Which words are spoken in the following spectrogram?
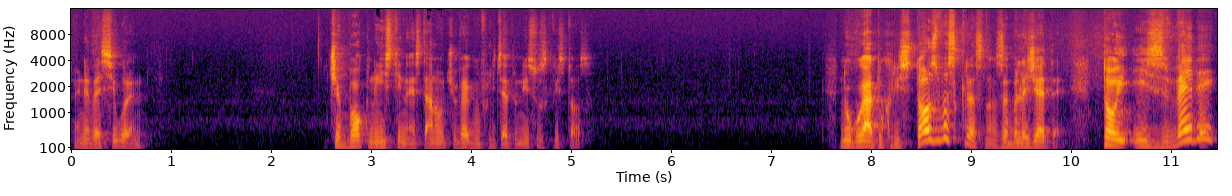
Той не бе сигурен, че Бог наистина е станал човек в лицето на Исус Христос. Но когато Христос възкръсна, забележете, Той изведе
